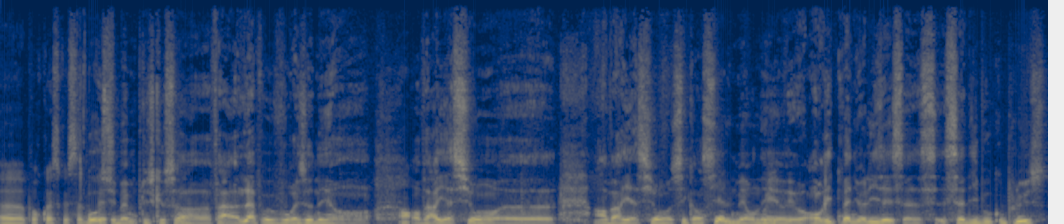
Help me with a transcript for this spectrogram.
Euh, pourquoi est-ce que ça Oh, c'est même plus que ça. Enfin, là, vous raisonnez en, en, variation, euh, en variation séquentielle, mais on est en rythme annualisé, ça, ça, dit beaucoup plus.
